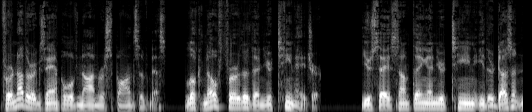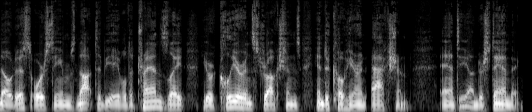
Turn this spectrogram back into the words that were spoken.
For another example of non responsiveness, look no further than your teenager. You say something and your teen either doesn't notice or seems not to be able to translate your clear instructions into coherent action, anti understanding.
